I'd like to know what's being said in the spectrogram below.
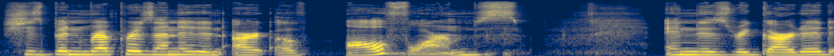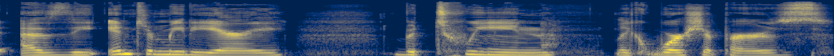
She's been represented in art of all forms and is regarded as the intermediary between like worshippers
